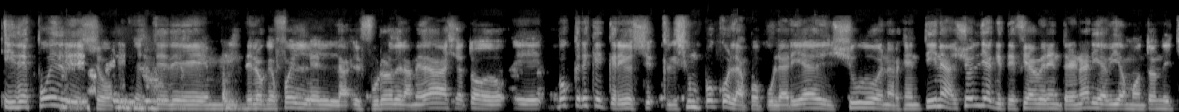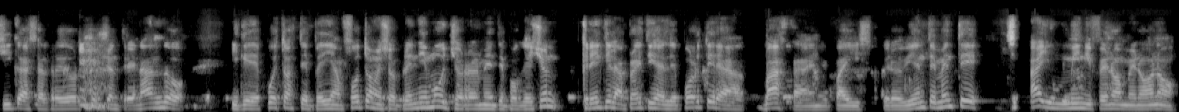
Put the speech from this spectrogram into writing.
Y después de eso, este, de, lo que fue el, furor de la medalla, todo, eh, ¿vos crees que creció, creció, un poco la popularidad del judo en Argentina? Yo el día que te fui a ver entrenar y había un montón de chicas alrededor tuyo entrenando y que después todas te pedían fotos, me sorprendí mucho realmente, porque yo creí que la práctica del deporte era baja en el país, pero evidentemente hay un mini fenómeno, ¿o no?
